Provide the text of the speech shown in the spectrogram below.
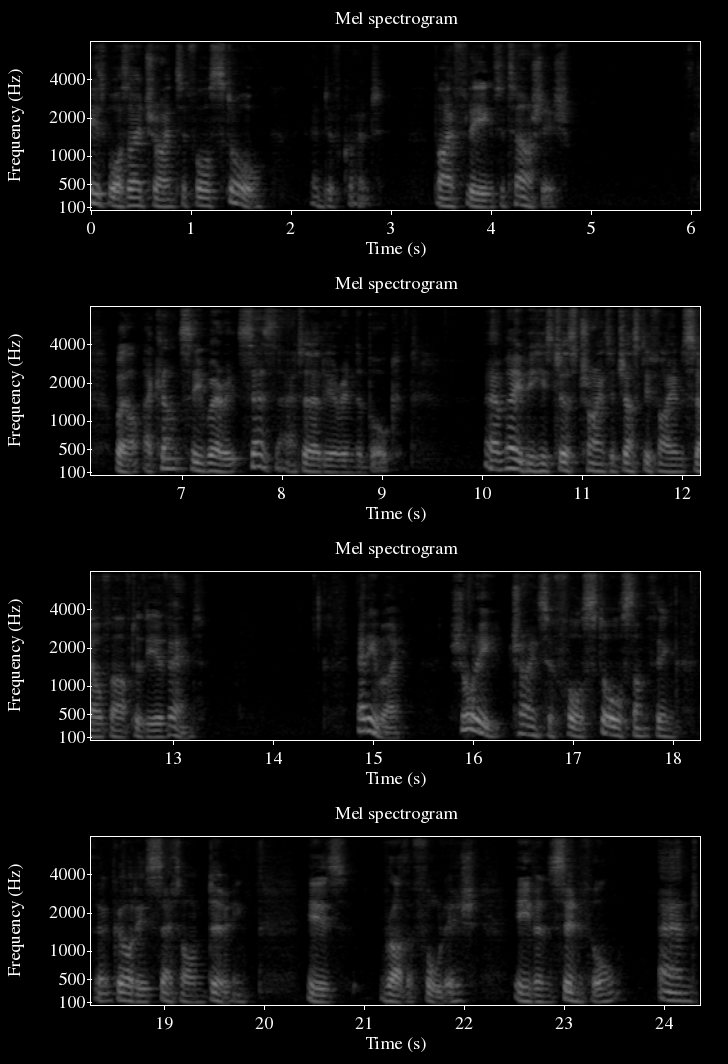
is what I tried to forestall, end of quote, by fleeing to Tarshish. Well, I can't see where it says that earlier in the book. Uh, maybe he's just trying to justify himself after the event. Anyway, surely trying to forestall something that God is set on doing is rather foolish, even sinful, and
